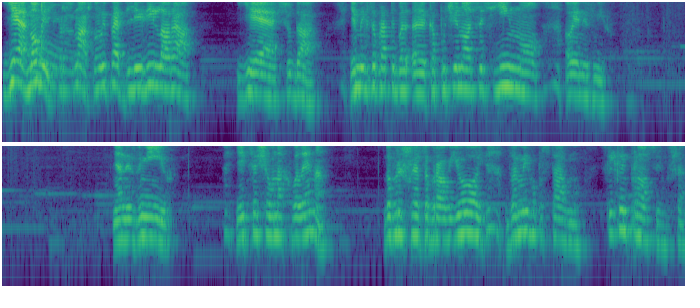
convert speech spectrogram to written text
Є, новий персонаж, новий пет Лірі Лара. Є, сюди. Я міг забрати е, капучино асасіно, але я не зміг. Я не зміг. Яйце ще одна хвилина. Добре, що я забрав. Йой, давай ми його поставимо. Скільки він приносить вже?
